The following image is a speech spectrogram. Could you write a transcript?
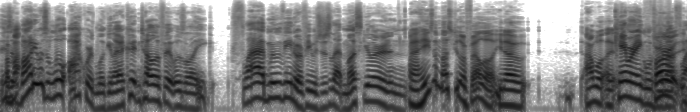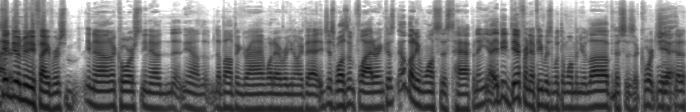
His my- body was a little awkward looking. Like I couldn't tell if it was like flab moving or if he was just that muscular. And Uh, he's a muscular fella. You know, I will. Uh, camera angles were for, it didn't do him any favors, you know. And of course, you know, the, you know, the, the bump and grind, whatever, you know, like that. It just wasn't flattering because nobody wants this happening. Yeah, it'd be different if he was with the woman you love. And this is a courtship. Yeah. That-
